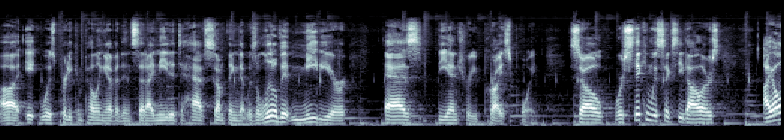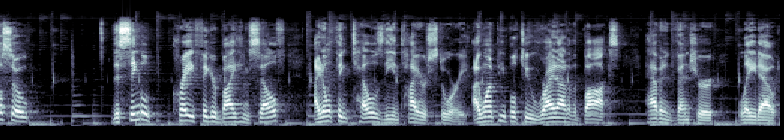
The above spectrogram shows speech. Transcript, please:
uh, it was pretty compelling evidence that I needed to have something that was a little bit meatier as the entry price point. So we're sticking with $60. I also, the single Krei figure by himself, I don't think tells the entire story. I want people to, right out of the box, have an adventure laid out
